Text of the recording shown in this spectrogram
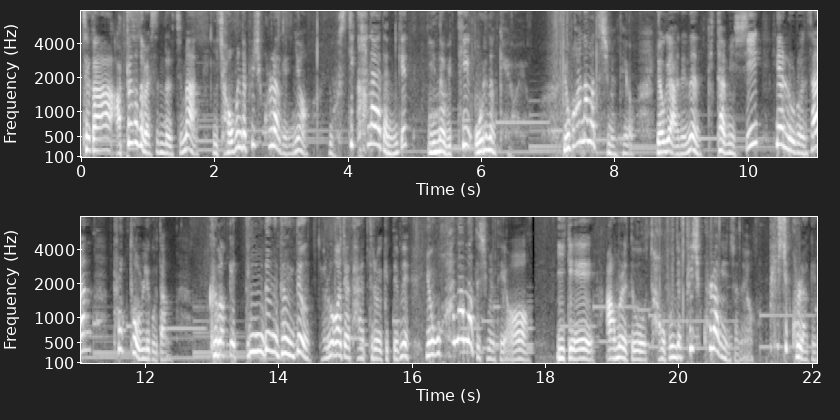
제가 앞에서도 말씀드렸지만 이 저분자 fish 콜라겐은요 요 스틱 하나에 담긴 inner beauty all-in-one care 요거 하나만 드시면 돼요. 여기 안에는 비타민C, 히알루론산, 프록토 올리고당 그 밖에 등등등등 여러 가지가 다 들어있기 때문에 요거 하나만 드시면 돼요. 이게 아무래도 저분자 fish 콜라겐이잖아요. fish 콜라겐.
